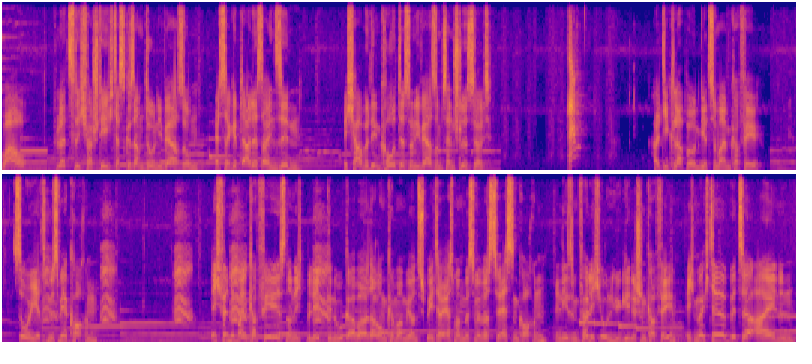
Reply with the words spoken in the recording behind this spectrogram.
Wow. Plötzlich verstehe ich das gesamte Universum. Es ergibt alles einen Sinn. Ich habe den Code des Universums entschlüsselt. Halt die Klappe und geh zu meinem Café. So, jetzt müssen wir kochen. Ich finde, mein Café ist noch nicht belebt genug, aber darum kümmern wir uns später. Erstmal müssen wir was zu essen kochen. In diesem völlig unhygienischen Café. Ich möchte bitte einen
